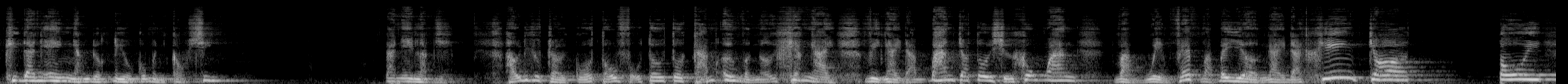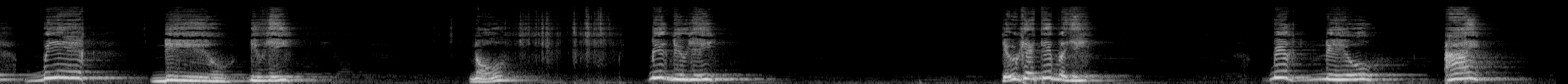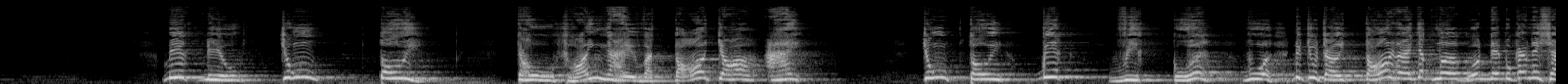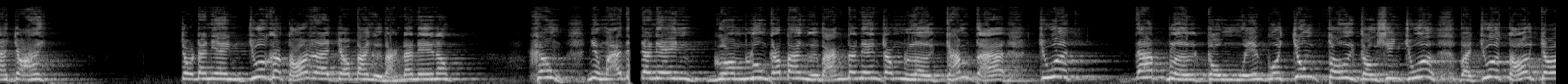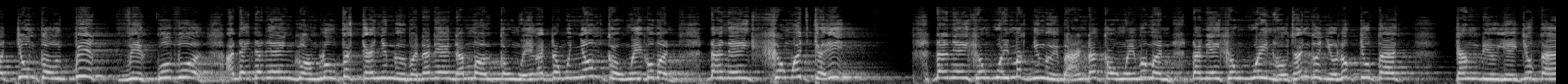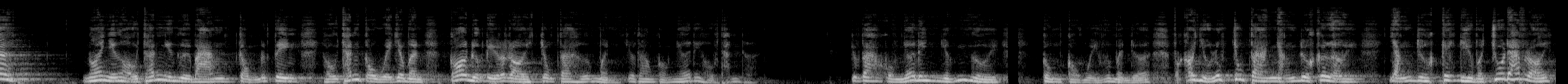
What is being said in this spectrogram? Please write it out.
Khi Daniel nhận được điều của mình cầu xin. Daniel làm gì? Hỡi Đức Chúa Trời của tổ phụ tôi, tôi cảm ơn và ngợi khen Ngài vì Ngài đã ban cho tôi sự khôn ngoan và quyền phép và bây giờ Ngài đã khiến cho tôi biết điều điều gì? Nổ. Biết điều gì? Chữ kế tiếp là gì? Biết điều ai? Biết điều chúng tôi cầu khỏi Ngài và tỏ cho ai? Chúng tôi biết việc của vua Đức Chúa Trời tỏ ra giấc mơ của Nebuchadnezzar cho ai? Cho Daniel, Chúa có tỏ ra cho ba người bạn Daniel không? Không, nhưng mà ở đây Daniel gồm luôn cả ba người bạn Daniel trong lời cảm tạ Chúa đáp lời cầu nguyện của chúng tôi cầu xin Chúa và Chúa tỏ cho chúng tôi biết việc của vua. Ở đây Daniel gồm luôn tất cả những người mà Daniel đã mời cầu nguyện ở trong cái nhóm cầu nguyện của mình. Daniel không ích kỷ. Daniel không quên mất những người bạn đã cầu nguyện với mình. Daniel không quên hội thánh có nhiều lúc chúng ta cần điều gì chúng ta nói những hội thánh, những người bạn cộng đức tin, hội thánh cầu nguyện cho mình, có được điều đó rồi, chúng ta hưởng mình. Chúng ta không còn nhớ đến hội thánh nữa. Chúng ta không còn nhớ đến những người cùng cầu nguyện với mình nữa. Và có nhiều lúc chúng ta nhận được cái lời, nhận được cái điều mà Chúa đáp rồi.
